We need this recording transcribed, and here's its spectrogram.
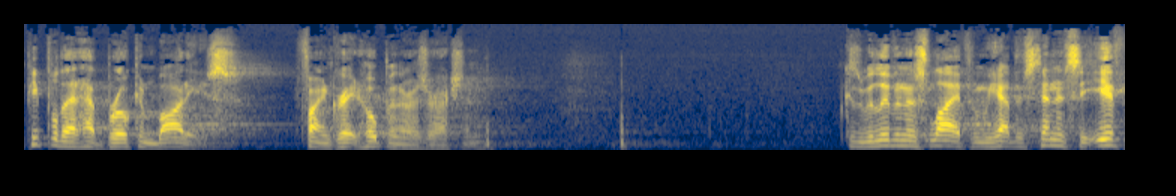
People that have broken bodies find great hope in the resurrection because we live in this life and we have this tendency. If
